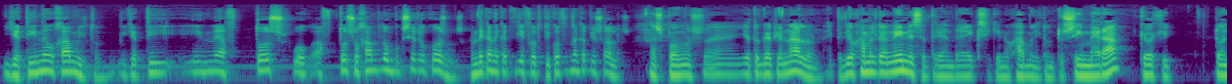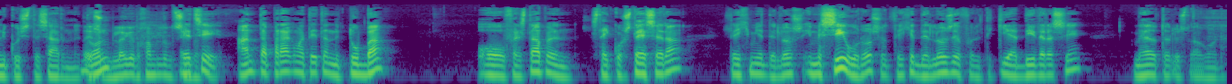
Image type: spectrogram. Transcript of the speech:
Γιατί είναι ο Χάμιλτον. Γιατί είναι αυτός αυτός ο Χάμιλτον που ξέρει ο κόσμος. Αν έκανε κάτι διαφορετικό, θα ήταν κάποιος άλλος. Να σου πω όμως ε, για τον κάποιον άλλον. Επειδή ο Χάμιλτον είναι στα 36 και είναι ο Χάμιλτον του σήμερα και όχι των 24 ετών. Ναι, σου μιλάω για το Hamilton Έτσι, αν τα πράγματα ήταν τούμπα, ο Verstappen στα 24 θα έχει μια εντελώς, είμαι σίγουρος ότι θα έχει εντελώς διαφορετική αντίδραση μετά το τέλος του αγώνα.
